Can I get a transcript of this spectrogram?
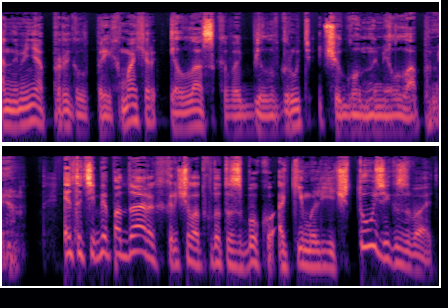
а на меня прыгал парикмахер и ласково бил в грудь чугунными лапами. «Это тебе подарок!» — кричал откуда-то сбоку Аким Ильич. «Тузик звать!»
